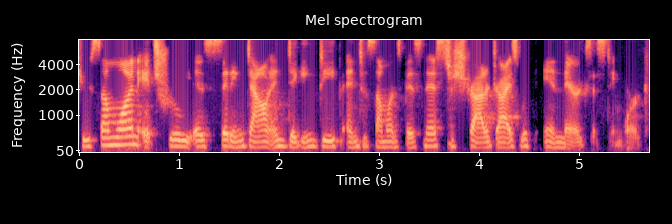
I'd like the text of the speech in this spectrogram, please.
to someone. It truly is sitting down and digging deep into someone's business to strategize within their existing work.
